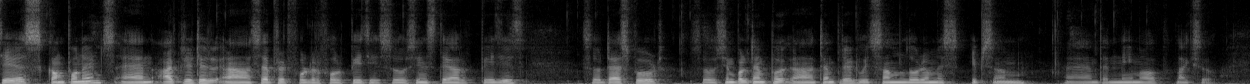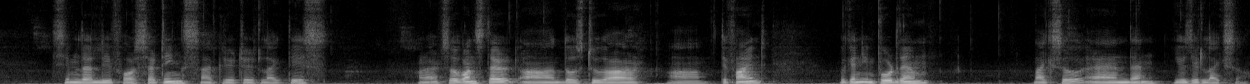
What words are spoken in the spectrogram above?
js components and I've created a separate folder for pages. So since they are pages so dashboard so simple temp uh, template with some lorem ipsum and then name of like so. Similarly for settings I've created like this. Alright so once that uh, those two are uh, defined we can import them like so and then use it like so.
